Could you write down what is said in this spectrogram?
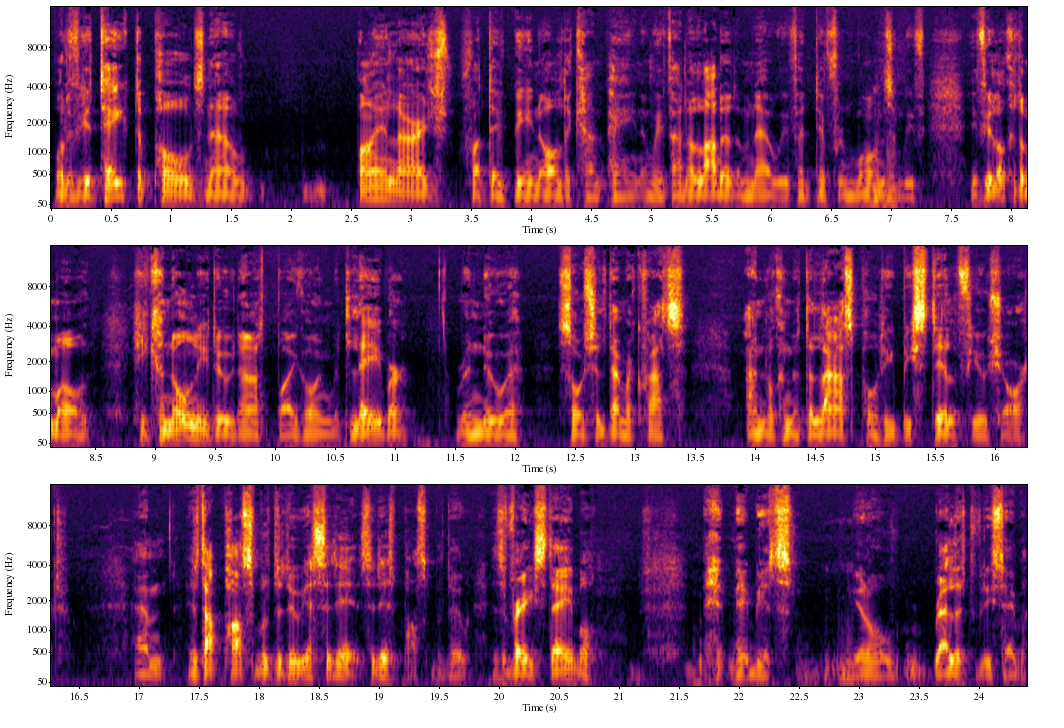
But if you take the polls now, by and large, what they've been all the campaign, and we've had a lot of them now. We've had different ones, and we've. If you look at them all, he can only do that by going with Labour, Renua, Social Democrats, and looking at the last poll, he'd be still a few short. Um, is that possible to do? Yes, it is. It is possible to do. It's very stable. Maybe it's you know relatively stable.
